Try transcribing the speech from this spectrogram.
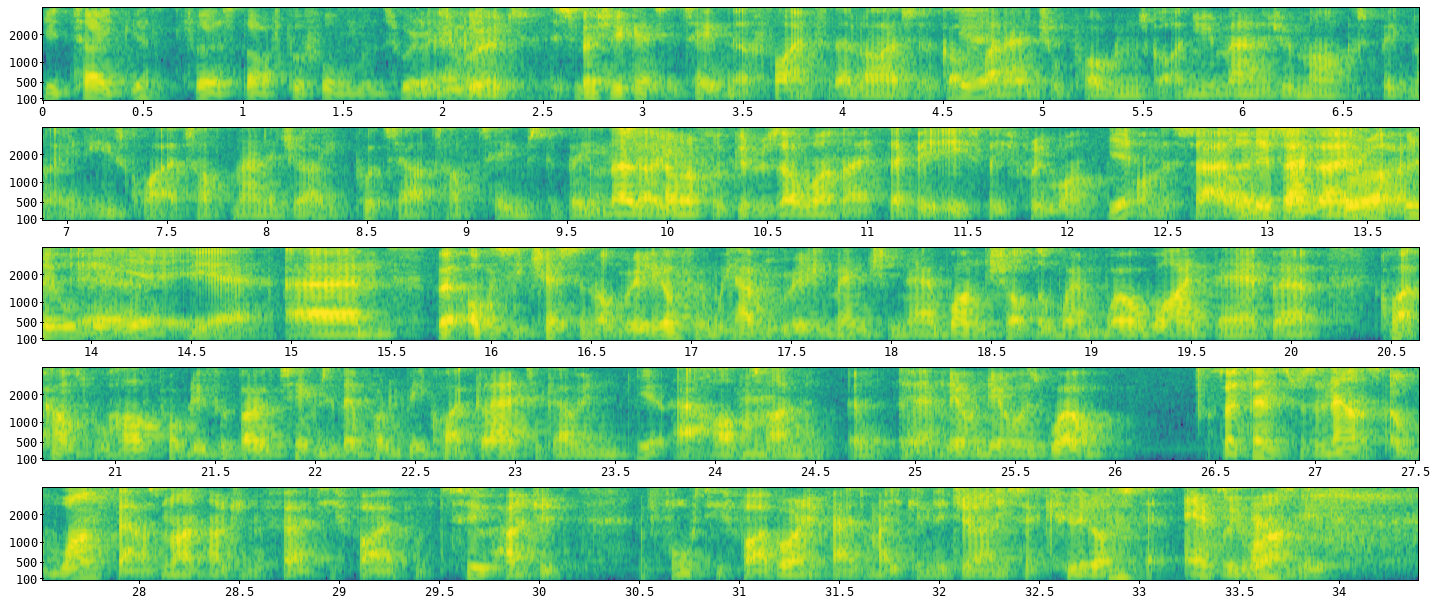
you take your first half performance where it's You been- would, especially against a team that are fighting for their lives, that have got Yeah. financial problems, got a new manager, Marcus Bignot, in. He's quite a tough manager. He puts out tough teams to beat. And they were So, coming off a good result, weren't they? They beat Eastleigh 3 1 Yeah. on the Saturday. So Saturday. their backs they were up a little yeah. bit. Yeah, yeah. yeah, um, but obviously Chester not really offering. We haven't really mentioned there one shot that went well wide there, but quite a comfortable half probably for both teams, and they'll probably be quite glad to go in Yeah. at half time at, at Yeah. nil nil as well. So attendance was announced at 1,935 with 245 Orient fans making the journey. So kudos to everyone.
